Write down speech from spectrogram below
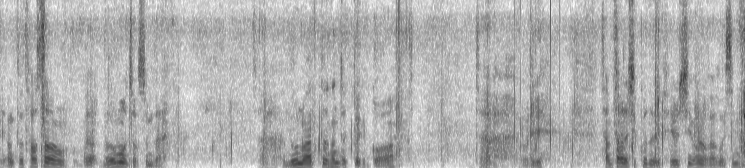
영도토성 어, 너무 좋습니다. 자, 눈 왔던 흔적도 있고 자, 우리 삼산의 식구들 열심히 올라가고 있습니다.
